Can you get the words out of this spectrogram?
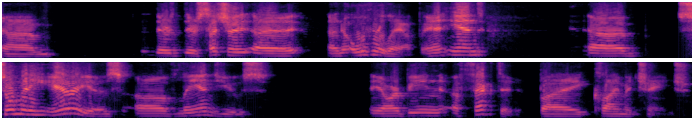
um, there's there's such a, a an overlap and, and uh, so many areas of land use you know, are being affected by climate change.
